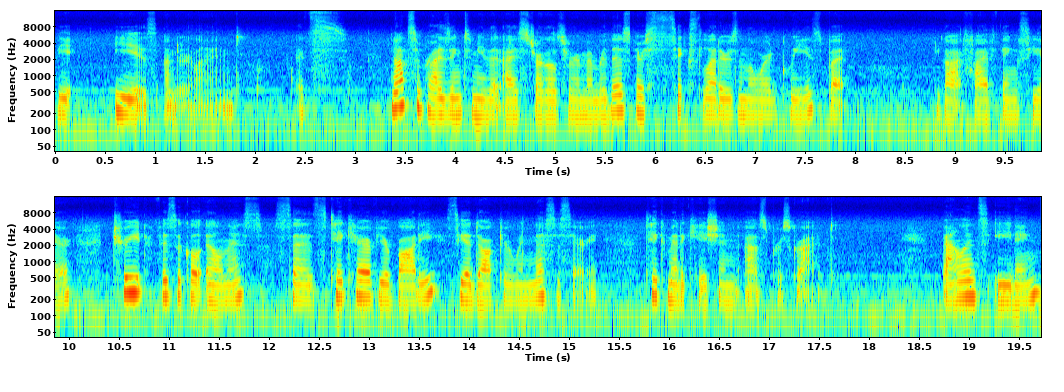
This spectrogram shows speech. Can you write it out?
The E is underlined. It's not surprising to me that I struggle to remember this. There's six letters in the word please, but you got five things here. Treat physical illness says take care of your body, see a doctor when necessary, take medication as prescribed. Balance eating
